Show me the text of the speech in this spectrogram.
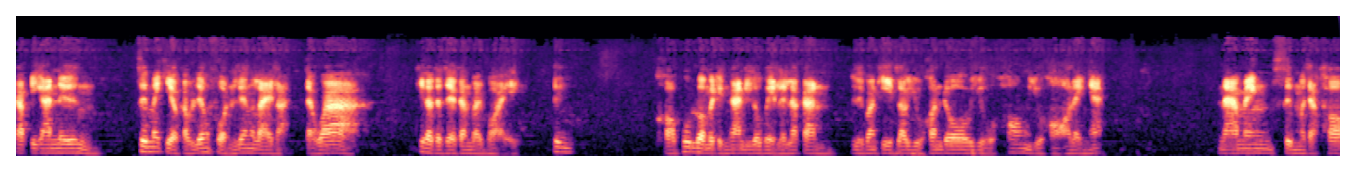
กับอีกอันหนึ่งซึ่งไม่เกี่ยวกับเรื่องฝนเรื่องอะไรล่ะ แต่ว่า ที่เราจะเจอกันบ่อยๆ ซึ่งขอพูดรวมไปถึงงานดีโลเวทเลยละกัน หรือบางทีเราอยู่คอนโด อยู่ห้องอยู่หออะไรเงี้ย น้ำแม่งซึมมาจากท่อ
